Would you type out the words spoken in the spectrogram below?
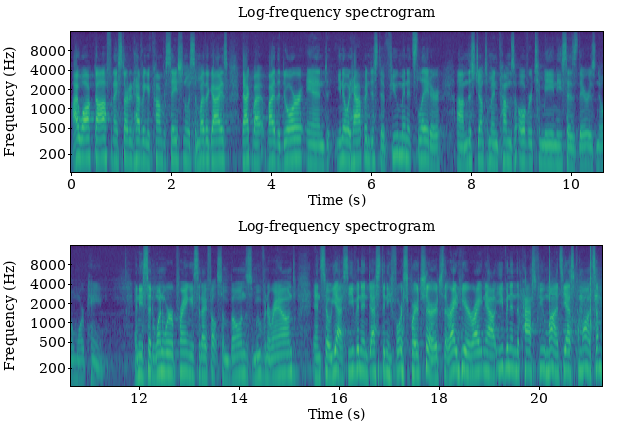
I walked off and I started having a conversation with some other guys back by, by the door. And you know what happened? Just a few minutes later, um, this gentleman comes over to me and he says, There is no more pain. And he said, when we were praying, he said, I felt some bones moving around. And so, yes, even in Destiny Foursquare Church, that right here, right now, even in the past few months, yes, come on, some,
